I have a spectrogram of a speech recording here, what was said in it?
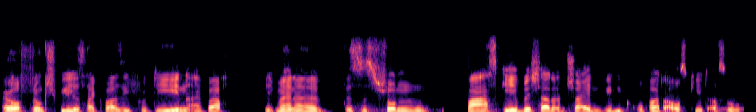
Eröffnungsspiel ist halt quasi für den einfach, ich meine, das ist schon maßgeblich halt entscheidend, wie die Gruppe halt ausgeht. Also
